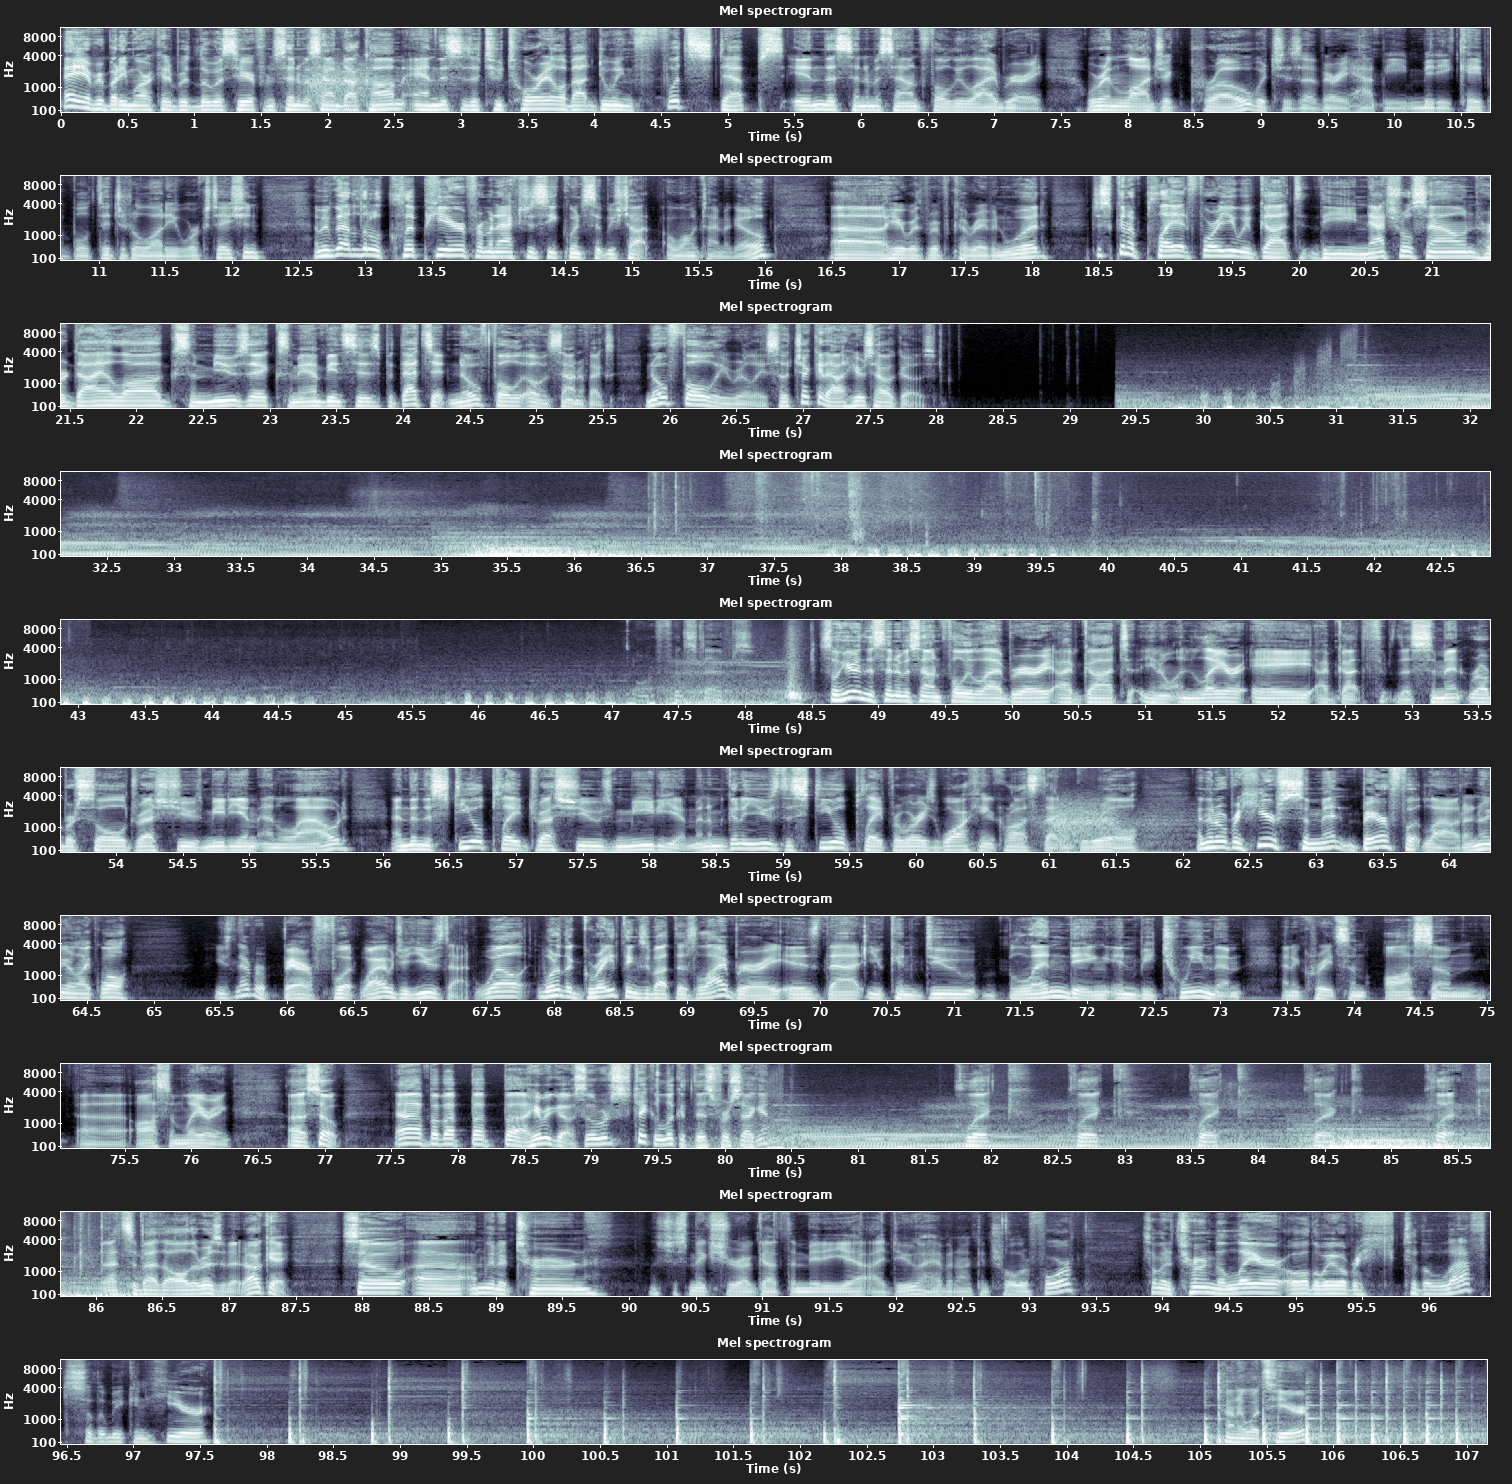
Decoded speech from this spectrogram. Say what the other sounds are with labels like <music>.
Hey everybody, Mark Edward Lewis here from CinemaSound.com, and this is a tutorial about doing footsteps in the CinemaSound Foley library. We're in Logic Pro, which is a very happy MIDI-capable digital audio workstation, and we've got a little clip here from an action sequence that we shot a long time ago. Uh, here with Rivka Ravenwood. Just going to play it for you. We've got the natural sound, her dialogue, some music, some ambiances, but that's it. No Foley. Oh, and sound effects. No Foley, really. So check it out. Here's how it goes. Footsteps. So here in the Cinema Sound Foley library, I've got, you know, on layer A, I've got the cement rubber sole dress shoes medium and loud, and then the steel plate dress shoes medium. And I'm going to use the steel plate for where he's walking across that grill. And then over here, cement barefoot loud. I know you're like, well, he's never barefoot. Why would you use that? Well, one of the great things about this library is that you can do blending in between them, and it creates some awesome, uh, awesome layering. Uh, so uh, bu bu bu bu. Here we go. So we'll just take a look at this for a second. Click, click, click, click, click. That's about all there is of it. Okay, so uh, I'm going to turn, let's just make sure I've got the MIDI. Yeah, I do. I have it on controller 4. So I'm going to turn the layer all the way over to the left so that we can hear kind of what's here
